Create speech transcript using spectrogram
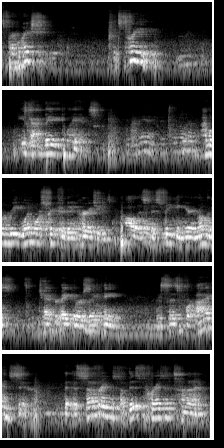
It's preparation. It's training. He's got big plans. I'm going to read one more scripture to encourage you. Paul is, is speaking here in Romans chapter 8, verse 18. He says, For I consider that the sufferings of this present time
